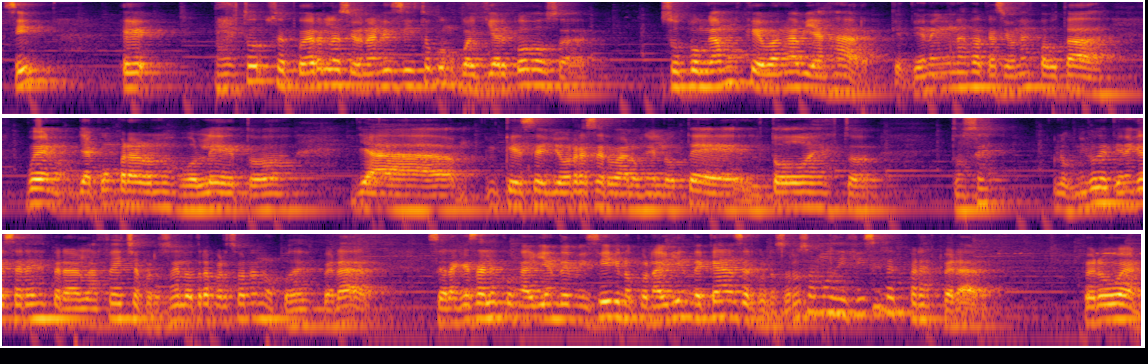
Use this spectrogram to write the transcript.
¿Sí? Eh, esto se puede relacionar, insisto, con cualquier cosa. Supongamos que van a viajar, que tienen unas vacaciones pautadas. Bueno, ya compraron los boletos, ya, qué sé yo, reservaron el hotel, todo esto. Entonces, lo único que tienen que hacer es esperar la fecha, pero si la otra persona no puede esperar. ¿Será que sales con alguien de mi signo, con alguien de cáncer? Pues nosotros somos difíciles para esperar. Pero bueno,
